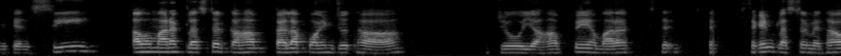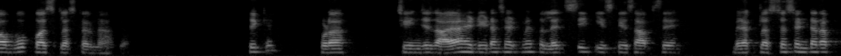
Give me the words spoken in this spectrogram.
you can see अब हमारा क्लस्टर कहाँ पहला पॉइंट जो था जो यहाँ पे हमारा सेकेंड क्लस्टर में था और वो फ़र्स्ट क्लस्टर में आ गया ठीक है थोड़ा चेंजेस आया है डेटा सेट में तो लेट्स सी कि इसके हिसाब से मेरा क्लस्टर सेंटर अब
